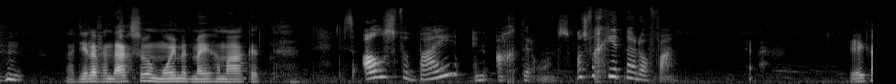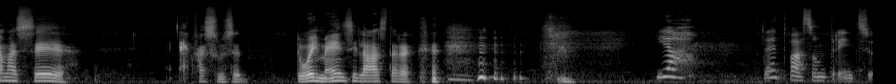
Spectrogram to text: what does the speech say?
Dat jy vandag so mooi met my gemaak het. Dis als verby en agter ons. Ons vergeet nou daarvan. Jy kan maar sê ek was soos 'n dooi mens die laaste ruk. Ja, dit was omtrent so.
